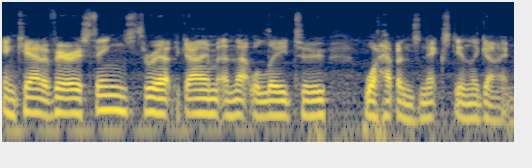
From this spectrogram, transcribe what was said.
encounter various things throughout the game, and that will lead to what happens next in the game.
